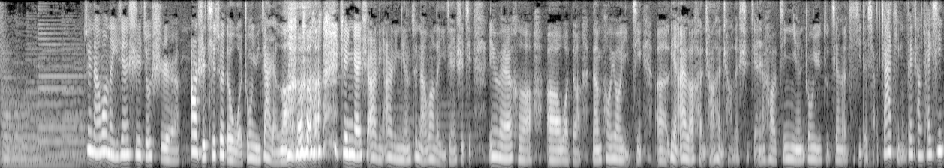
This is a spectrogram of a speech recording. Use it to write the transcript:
风最难忘的一件事就是。二十七岁的我终于嫁人了，这应该是二零二零年最难忘的一件事情，因为和呃我的男朋友已经呃恋爱了很长很长的时间，然后今年终于组建了自己的小家庭，非常开心。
